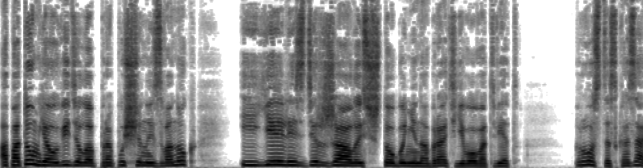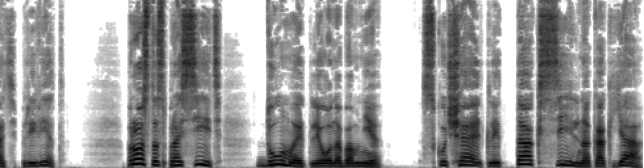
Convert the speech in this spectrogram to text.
А потом я увидела пропущенный звонок и еле сдержалась, чтобы не набрать его в ответ. Просто сказать «привет». Просто спросить, Думает ли он обо мне? Скучает ли так сильно, как я?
